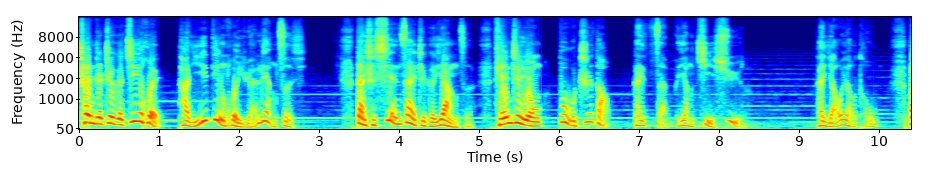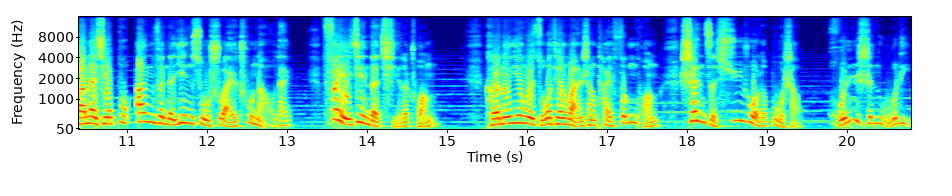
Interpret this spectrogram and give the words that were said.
趁着这个机会。他一定会原谅自己，但是现在这个样子，田志勇不知道该怎么样继续了。他摇摇头，把那些不安分的因素甩出脑袋，费劲地起了床。可能因为昨天晚上太疯狂，身子虚弱了不少，浑身无力。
